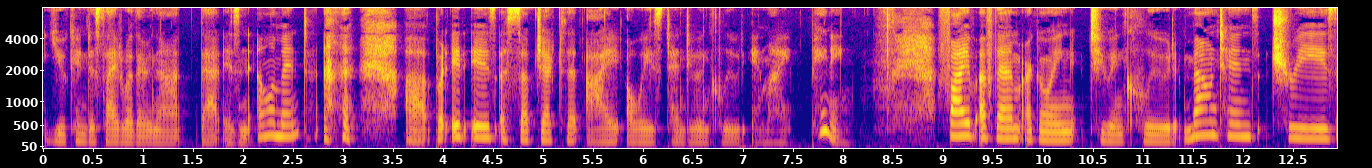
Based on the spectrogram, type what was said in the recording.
You can decide whether or not that is an element, uh, but it is a subject that I always tend to include in my painting. Five of them are going to include mountains, trees,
